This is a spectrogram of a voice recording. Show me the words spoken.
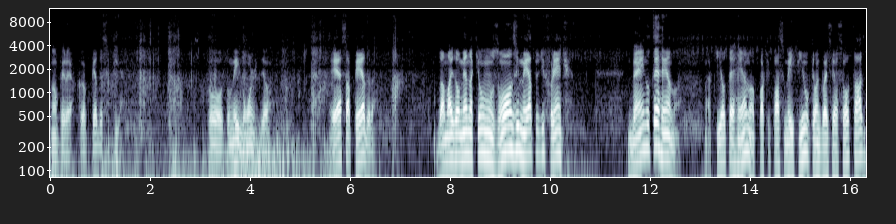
Não, peraí, a pedra é essa aqui. Tô, tô meio longe dela. Essa pedra dá mais ou menos aqui uns 11 metros de frente. Bem no terreno. Aqui é o terreno, para que passa o meio fio, que é onde vai ser asfaltado.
